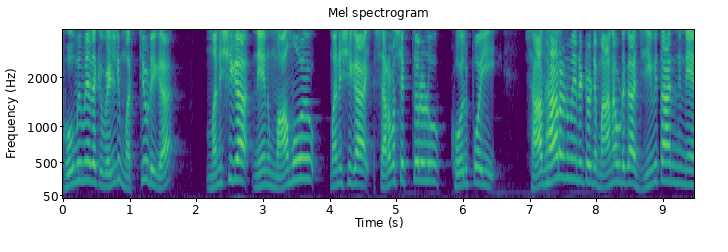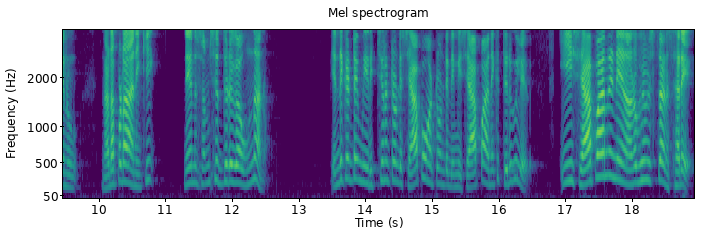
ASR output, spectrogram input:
భూమి మీదకి వెళ్ళి మర్త్యుడిగా మనిషిగా నేను మామూలు మనిషిగా సర్వశక్తులను కోల్పోయి సాధారణమైనటువంటి మానవుడిగా జీవితాన్ని నేను నడపడానికి నేను సంసిద్ధుడిగా ఉన్నాను. ఎందుకంటే మీరు ఇచ్చినటువంటి శాపం అటువంటిది మీ శాపానికి తిరుగులేదు. ఈ శాపాన్ని నేను అనుభవిస్తాను సరే.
